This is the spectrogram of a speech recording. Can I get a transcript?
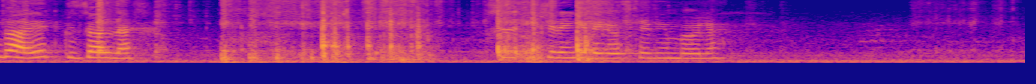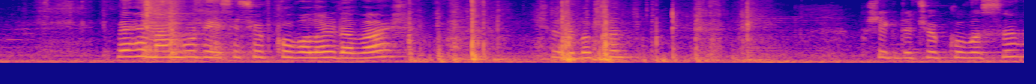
Gayet güzeller. Size iki rengi de göstereyim böyle. Ve hemen burada ise çöp kovaları da var. Şöyle bakın. Bu şekilde çöp kovası.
